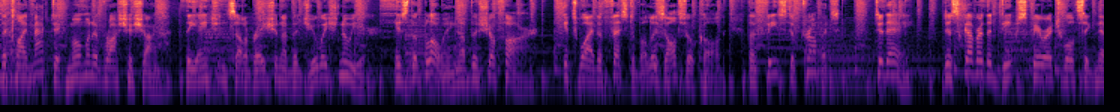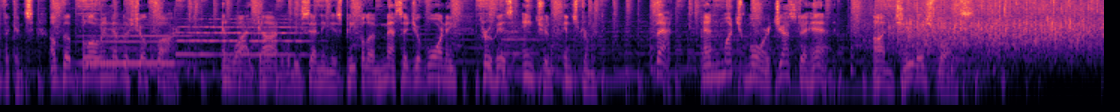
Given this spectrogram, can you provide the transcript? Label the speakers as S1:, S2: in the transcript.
S1: The climactic moment of Rosh Hashanah, the ancient celebration of the Jewish New Year, is the blowing of the shofar. It's why the festival is also called the Feast of Trumpets. Today, discover the deep spiritual significance of the blowing of the shofar and why God will be sending his people a message of warning through his ancient instrument. That and much more just ahead on Jewish Voice.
